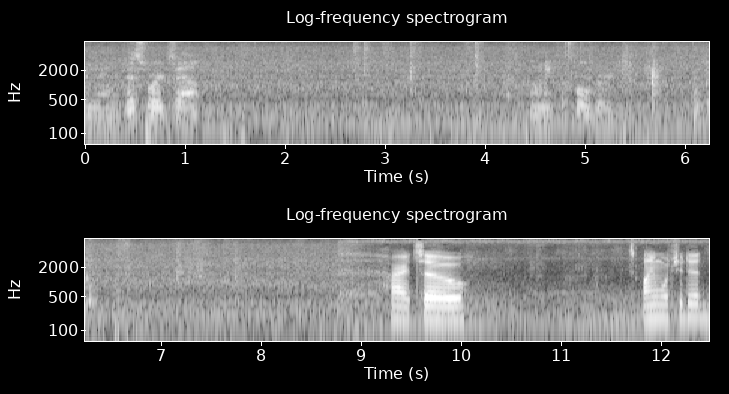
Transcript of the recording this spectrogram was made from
and then if this works out, I'll make the full version. All right, so explain what you did.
